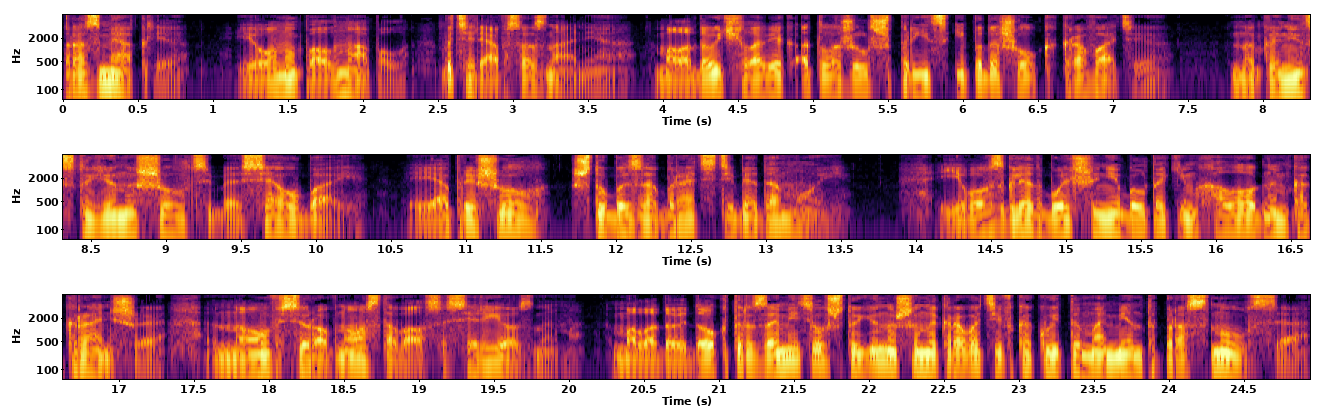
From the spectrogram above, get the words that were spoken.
размякли, и он упал на пол, потеряв сознание. Молодой человек отложил шприц и подошел к кровати. «Наконец-то я нашел тебя, Сяобай. Я пришел, чтобы забрать тебя домой». Его взгляд больше не был таким холодным, как раньше, но все равно оставался серьезным. Молодой доктор заметил, что юноша на кровати в какой-то момент проснулся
